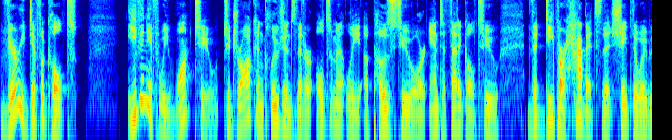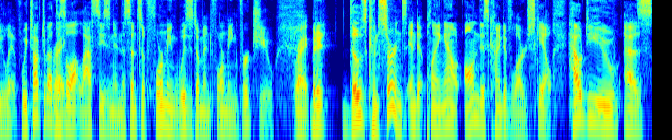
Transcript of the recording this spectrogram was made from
very difficult even if we want to, to draw conclusions that are ultimately opposed to or antithetical to the deeper habits that shape the way we live. We talked about right. this a lot last season in the sense of forming wisdom and forming virtue. Right. But it, those concerns end up playing out on this kind of large scale. How do you, as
